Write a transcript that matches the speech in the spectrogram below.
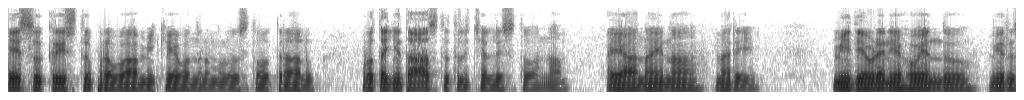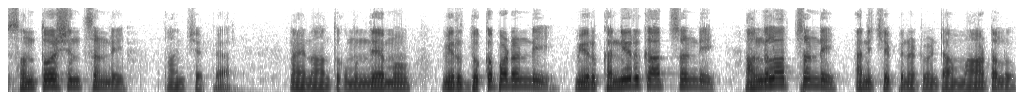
యేసుక్రీస్తు ప్రభు మీకే వందనములు స్తోత్రాలు. కృతజ్ఞతాస్థుతులు చెల్లిస్తూ ఉన్నాం. అయ్యా నాయనా మరి మీ దేవుడని హోయందు మీరు సంతోషించండి అని చెప్పారు. నాయన అంతకుముందేమో మీరు దుఃఖపడండి మీరు కన్నీరు కార్చండి అంగలార్చండి అని చెప్పినటువంటి ఆ మాటలు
